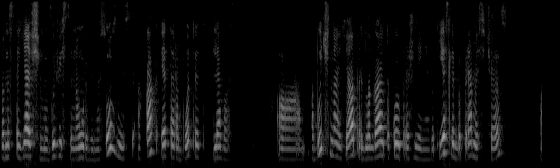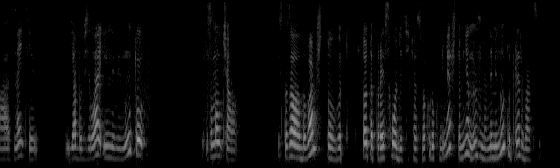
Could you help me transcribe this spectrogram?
по-настоящему вывести на уровень осознанности, а как это работает для вас. А, обычно я предлагаю такое упражнение. Вот если бы прямо сейчас а, знаете, я бы взяла и на минуту замолчала и сказала бы вам, что вот что-то происходит сейчас вокруг меня, что мне нужно на минуту прерваться.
